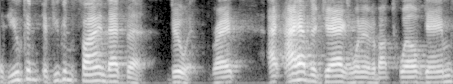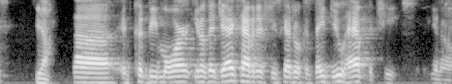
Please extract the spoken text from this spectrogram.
If you can if you can find that bet, do it. Right. I, I have the Jags winning about twelve games. Yeah. Uh, it could be more. You know, the Jags have an interesting schedule because they do have the Chiefs. You know,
